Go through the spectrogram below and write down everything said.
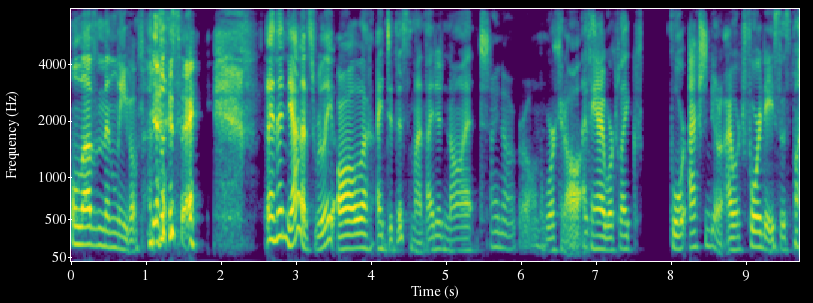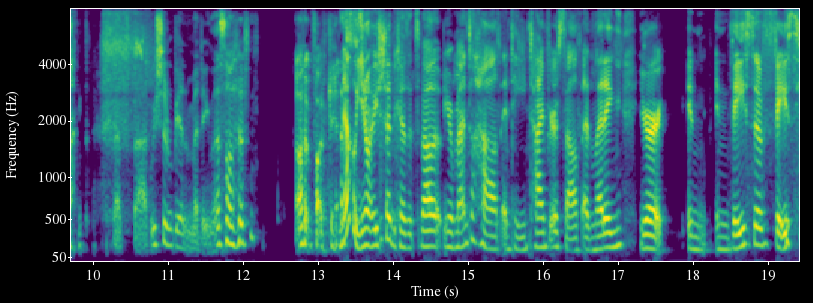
love him and leave him, Yeah. And then yeah, that's really all I did this month. I did not I know, girl. work at all. I think I worked like four. Actually, no, I worked four days this month. That's bad. We shouldn't be admitting this on a on a podcast. No, you know what you should because it's about your mental health and taking time for yourself and letting your in, invasive face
